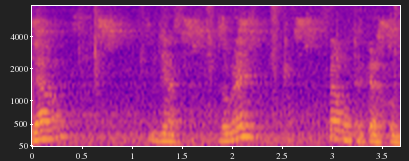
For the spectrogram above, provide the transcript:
лява и дясна. Добре? Само така ходи.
